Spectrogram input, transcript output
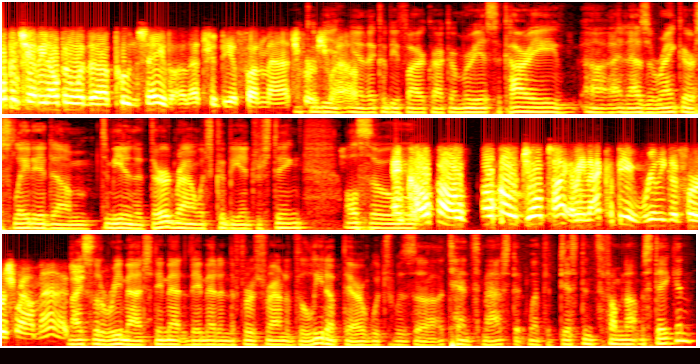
Open champion, open with uh, Putintseva. That should be a fun match first be, round. Yeah, that could be a firecracker. Maria Sakkari uh, and Azarenka are slated um, to meet in the third round, which could be interesting. Also, and Coco, Coco, Jil Teichmann. I mean, that could be a really good first round match. Nice little rematch. They met. They met in the first round of the lead up there, which was uh, a tense match that went the distance, if I'm not mistaken.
